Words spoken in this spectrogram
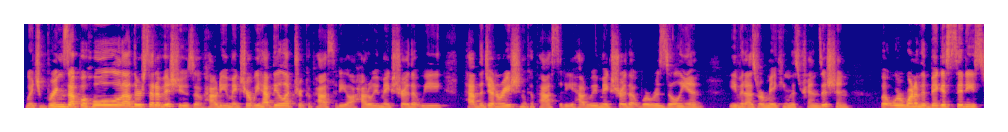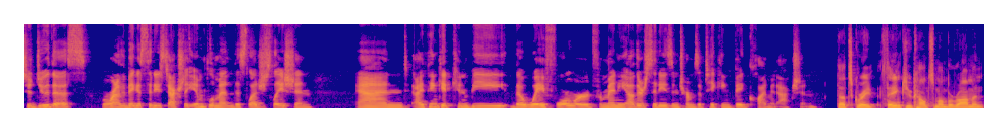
which brings up a whole other set of issues of how do you make sure we have the electric capacity? How do we make sure that we have the generation capacity? How do we make sure that we're resilient even as we're making this transition? But we're one of the biggest cities to do this. We're one of the biggest cities to actually implement this legislation. And I think it can be the way forward for many other cities in terms of taking big climate action. That's great. Thank you, Councilmember Raman.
